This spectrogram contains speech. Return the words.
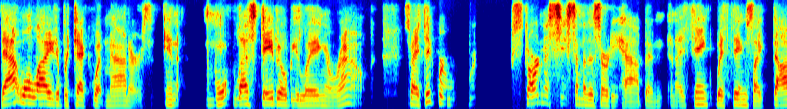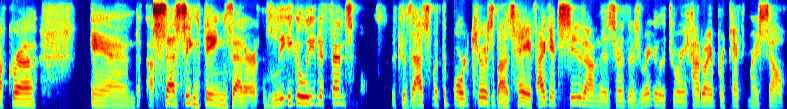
That will allow you to protect what matters, and more, less data will be laying around. So I think we're, we're starting to see some of this already happen, and I think with things like DOCRA and assessing things that are legally defensible, because that's what the board cares about. Is hey, if I get sued on this or there's regulatory, how do I protect myself?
